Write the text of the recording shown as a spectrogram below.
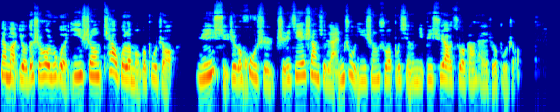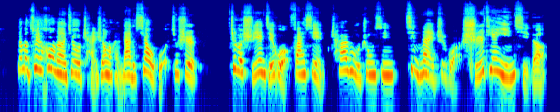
那么有的时候，如果医生跳过了某个步骤，允许这个护士直接上去拦住医生，说不行，你必须要做刚才的这个步骤。那么最后呢，就产生了很大的效果，就是这个实验结果发现，插入中心静脉置管十天引起的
